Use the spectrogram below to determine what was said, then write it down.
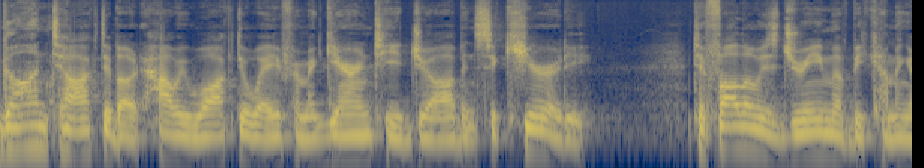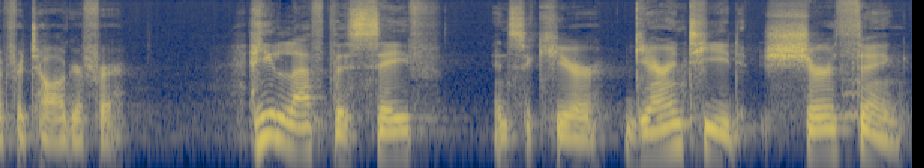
Gon talked about how he walked away from a guaranteed job and security to follow his dream of becoming a photographer. He left the safe and secure, guaranteed, sure thing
